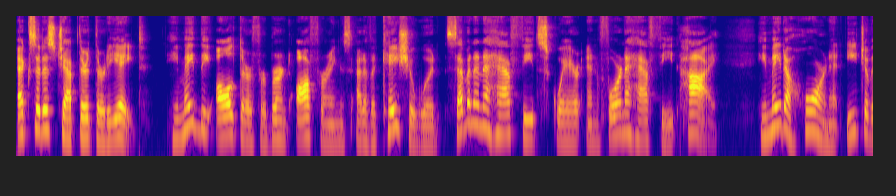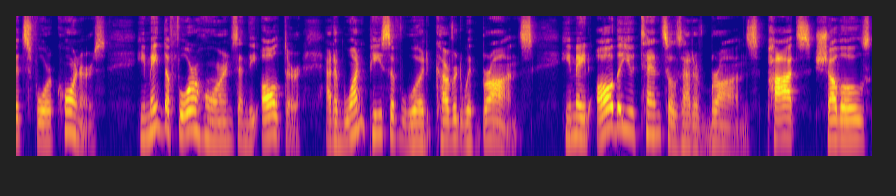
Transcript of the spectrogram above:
Exodus chapter 38. He made the altar for burnt offerings out of acacia wood, seven and a half feet square and four and a half feet high. He made a horn at each of its four corners. He made the four horns and the altar out of one piece of wood covered with bronze. He made all the utensils out of bronze pots, shovels,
